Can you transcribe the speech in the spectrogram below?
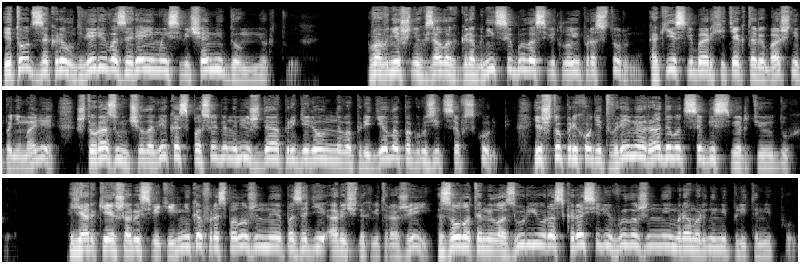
и тот закрыл двери в свечами дом мертвых. Во внешних залах гробницы было светло и просторно, как если бы архитекторы башни понимали, что разум человека способен лишь до определенного предела погрузиться в скорбь, и что приходит время радоваться бессмертию духа. Яркие шары светильников, расположенные позади арочных витражей, золотом и лазурью раскрасили выложенные мраморными плитами пол.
